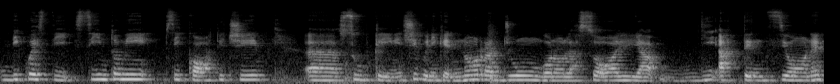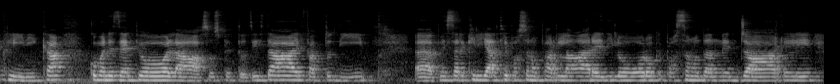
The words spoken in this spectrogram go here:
di questi sintomi psicotici eh, subclinici, quindi che non raggiungono la soglia di attenzione clinica, come ad esempio la sospettosità, il fatto di eh, pensare che gli altri possano parlare di loro, che possano danneggiarli,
